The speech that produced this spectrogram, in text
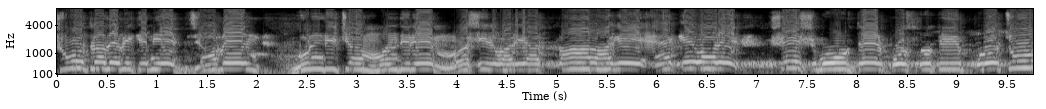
সুভদ্রা দেবীকে নিয়ে যাবেন গুন্ডিচা মন্দিরে মাসির বাড়ি, আর তার আগে একেবারে শেষ মুহূর্তের প্রস্তুতি। প্রচুর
